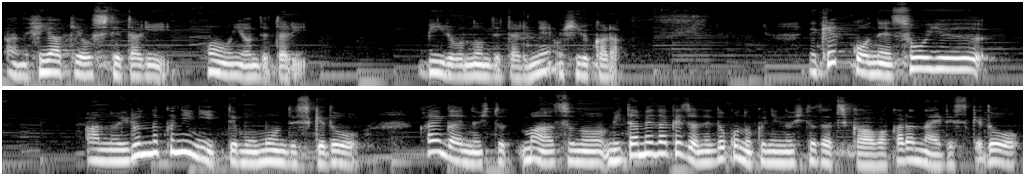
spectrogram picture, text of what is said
あの日焼けをしてたり本を読んでたりビールを飲んでたりねお昼から。で結構ねそういうあのいろんな国に行っても思うんですけど海外の人まあその見た目だけじゃねどこの国の人たちかはわからないですけど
